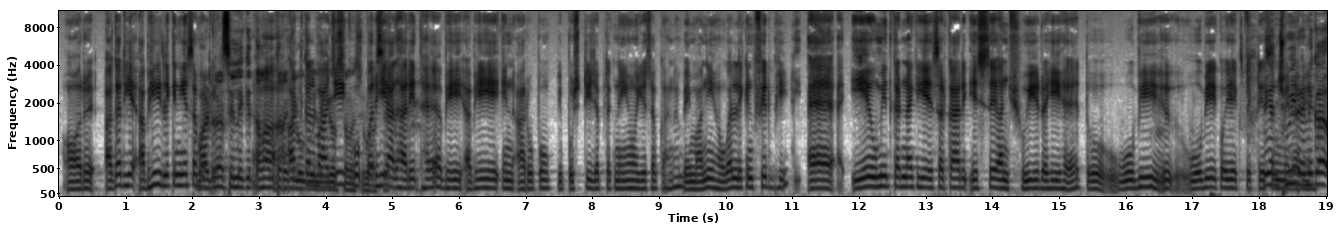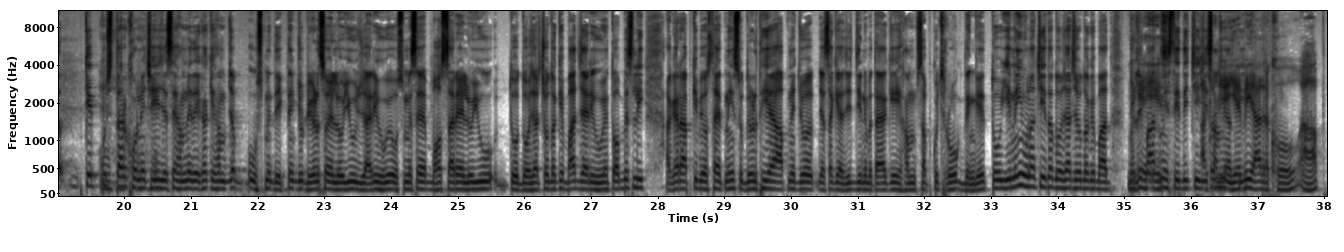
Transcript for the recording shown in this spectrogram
और अगर ये अभी लेकिन ये सबसे लेके तमाम हाँ, तरह के अटकलबाजी पर ही आधारित है। अभी अभी इन आरोपों की पुष्टि जब तक नहीं हो ये सब कहना बेईमानी होगा लेकिन फिर भी ये उम्मीद करना कि ये सरकार इससे अनछुई रही है तो वो भी हम्म। वो भी कोई एक्सपेक्टेशन छुई रहने का के कुछ तर्क होने चाहिए जैसे हमने देखा कि हम जब उसमें देखते हैं जो डेढ़ सौ एल जारी हुए उसमें से बहुत सारे एलओयू तो 2014 के बाद जारी हुए हैं तो ऑब्वियसली अगर आपकी व्यवस्था इतनी सुदृढ़ थी है आपने जो जैसा कि अजीत जी ने बताया कि हम सब कुछ रोक देंगे तो ये नहीं होना चाहिए था 2014 के बाद। भले बाद में स्थिति चीज़ सामने ये भी याद रखो आप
